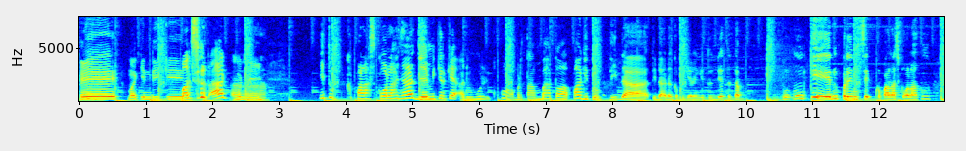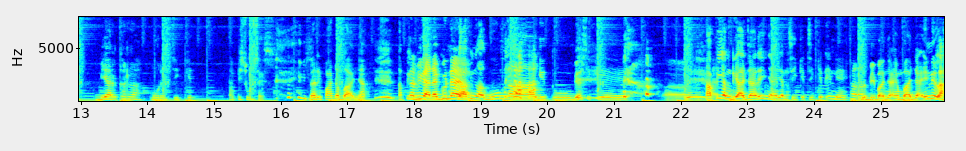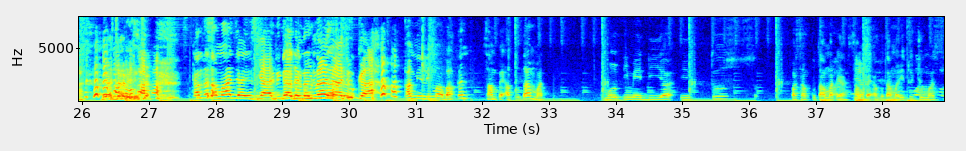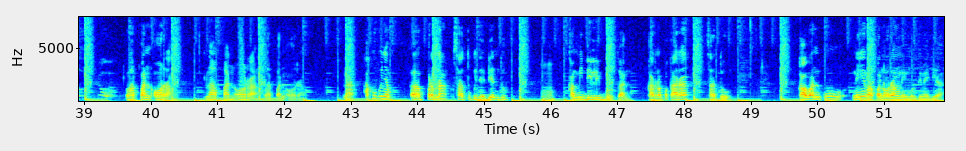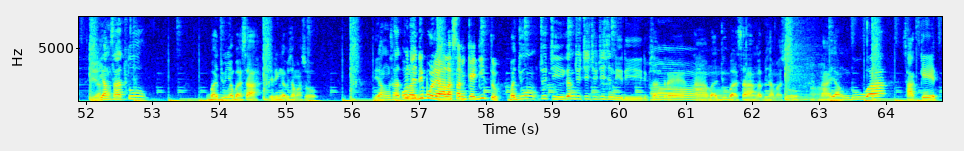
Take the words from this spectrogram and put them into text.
hei makin dikit. Maksud aku Ah, nih ah. Itu kepala sekolahnya aja yang mikir kayak aduh murid kok gak bertambah atau apa? Gitu. Tidak tidak ada kepikiran gitu. Dia tetap mu- mungkin prinsip kepala sekolahku biarkanlah murid sedikit tapi sukses. Daripada banyak tapi tapi gak ada guna ya? Tapi nggak guna gitu. Biar sedikit Eh, tapi yang diajarinya yang sikit-sikit ini lebih banyak yang banyak inilah diajarinya karena sama aja ya nggak ini nggak ada guna gunanya juga. kami lima bahkan sampai aku tamat multimedia itu pas aku tamat ya Iya. sampai aku tamat itu cuma 8 orang. 8 orang. 8 orang. Nah aku punya eh, pernah satu kejadian tuh. Hmm? kami diliburkan. Karena perkara satu. Kawanku nih 8 orang nih multimedia. Iya. yang satu bajunya basah jadi nggak bisa masuk yang satu oh lagi jadi boleh alasan kayak gitu? Baju cuci kan cuci cuci sendiri di pesantren. Oh. nah baju basah nggak bisa masuk. Heeh. nah yang dua sakit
